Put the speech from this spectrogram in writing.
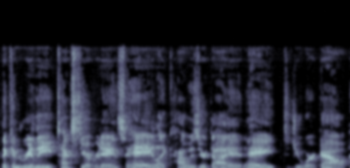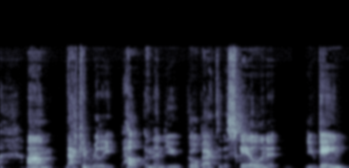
that can really text you every day and say, Hey, like, how was your diet? Hey, did you work out? Um, that can really help. And then you go back to the scale and it, you gain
